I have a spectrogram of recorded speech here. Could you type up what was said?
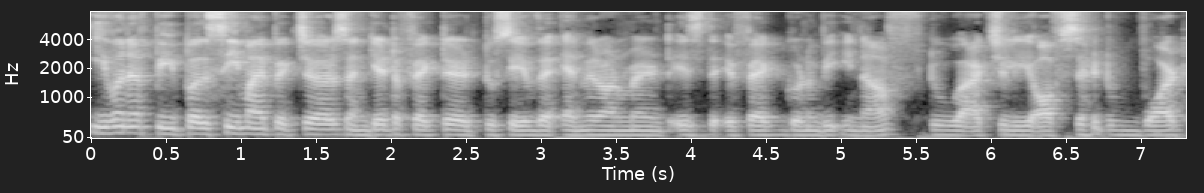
even if people see my pictures and get affected to save the environment is the effect going to be enough to actually offset what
